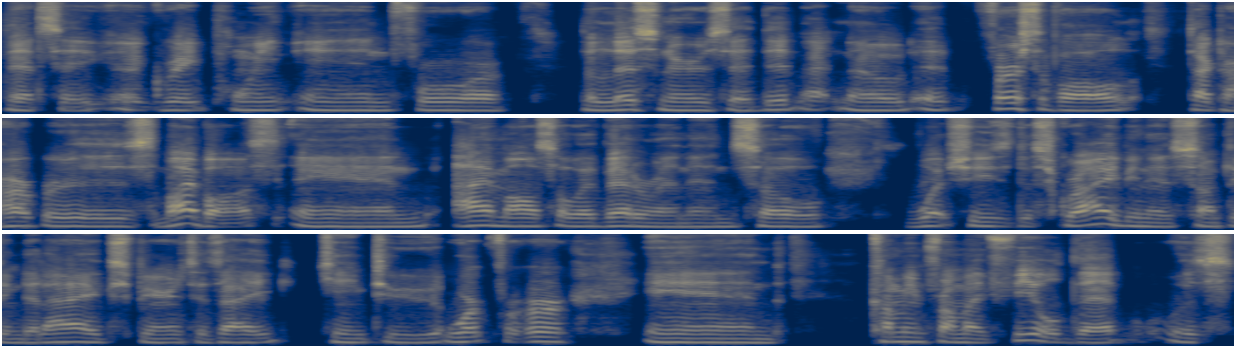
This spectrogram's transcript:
That's a, a great point. And for the listeners that did not know, that first of all, Dr. Harper is my boss, and I'm also a veteran. And so what she's describing is something that I experienced as I came to work for her and coming from a field that was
